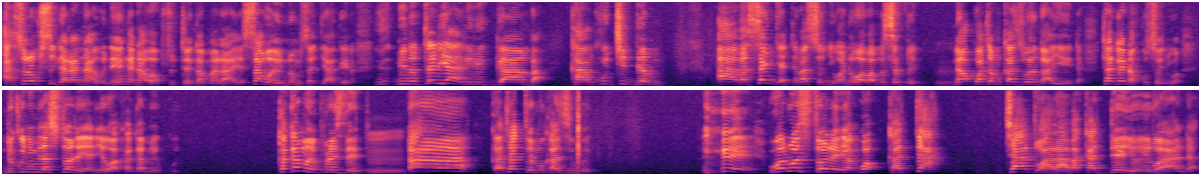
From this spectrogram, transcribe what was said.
asobola okusigala naawe naye nga naawe akututte nga malaaya sawa yonna omusajja agenda. Bino teri ali bigamba kankukiddemu abasajja tebasonyiwa newaba museveni. Nakwata mukazi we ngaayenda tagenda kusonyiwa. Ndikunyumiza sitore yali ewa kagame gwe kagame we purezidenti Mm. Ah, katatte mukazi we. Waliwo sitore yagwa kata kyatwala abakadde eyo e rwanda.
